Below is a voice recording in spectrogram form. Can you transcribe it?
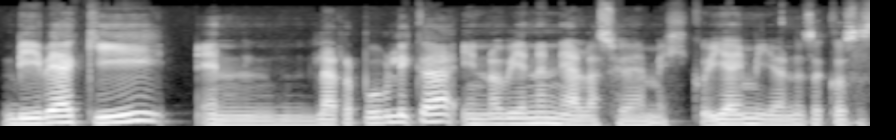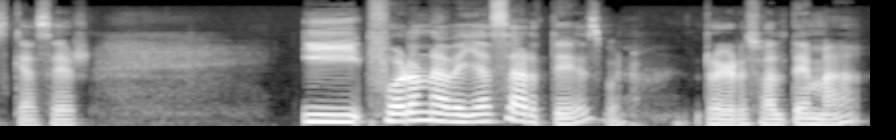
vive aquí en la República y no viene ni a la Ciudad de México y hay millones de cosas que hacer. Y fueron a Bellas Artes, bueno, regreso al tema,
